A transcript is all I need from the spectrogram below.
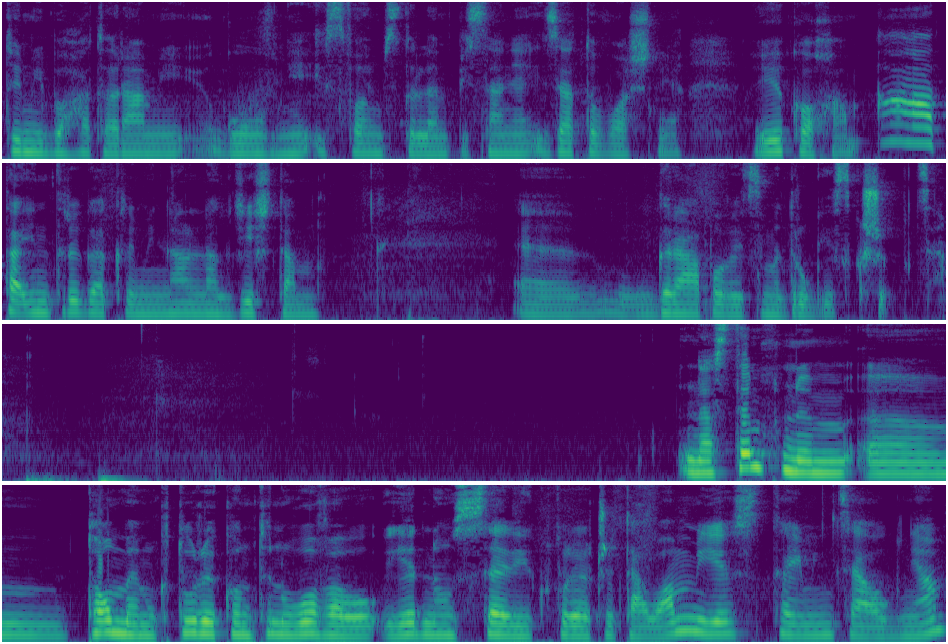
tymi bohaterami głównie i swoim stylem pisania i za to właśnie je kocham. A ta intryga kryminalna gdzieś tam e, gra powiedzmy drugie skrzypce. Następnym em, tomem, który kontynuował jedną z serii, które czytałam, jest Tajemnica Ognia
